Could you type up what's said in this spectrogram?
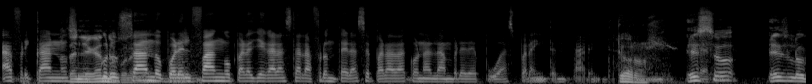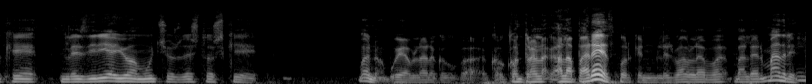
africanos por cruzando por el fango para llegar hasta la frontera separada con alambre de púas para intentar entrar. Qué horror. Eso es lo que les diría yo a muchos de estos que, bueno, voy a hablar co- co- contra la, a la pared porque les va a hablar- valer madre,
